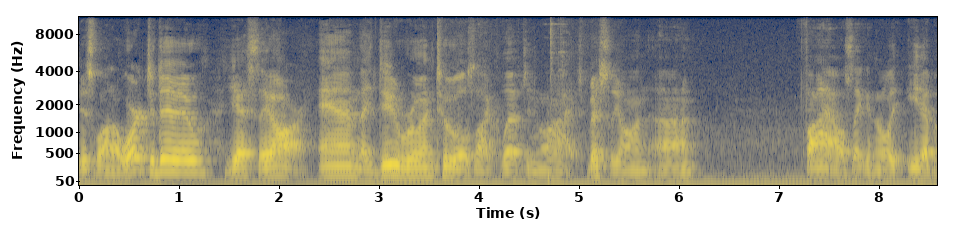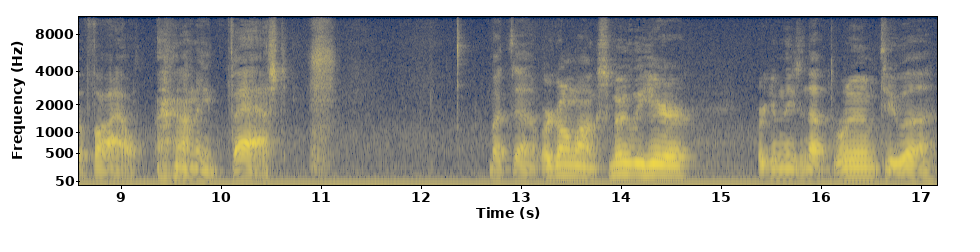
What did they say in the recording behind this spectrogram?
Just a lot of work to do. Yes, they are. And they do ruin tools like left and right, especially on uh, files. They can really eat up a file. I mean, fast. But uh, we're going along smoothly here. We're giving these enough room to uh,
